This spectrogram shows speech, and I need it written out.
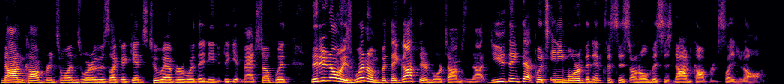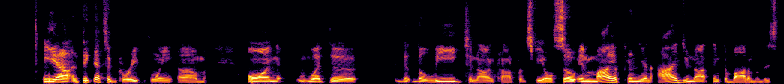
non-conference ones where it was like against whoever where they needed to get matched up with, they didn't always win them, but they got there more times than not. Do you think that puts any more of an emphasis on Ole Miss's non-conference slate at all? Yeah, I think that's a great point um, on what the the, the league to non-conference feel. So, in my opinion, I do not think the bottom of this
